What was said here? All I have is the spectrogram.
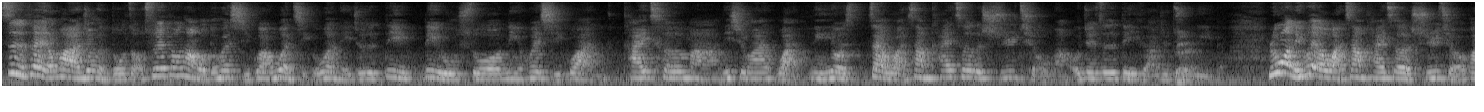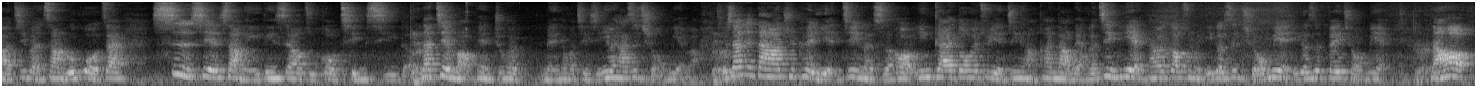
自费的话就很多种，所以通常我都会习惯问几个问题，就是例例如说，你会习惯开车吗？你喜欢晚，你有在晚上开车的需求吗？我觉得这是第一个要去注意的。如果你会有晚上开车的需求的话，基本上如果在视线上你一定是要足够清晰的，那鉴宝片就会没那么清晰，因为它是球面嘛。我相信大家去配眼镜的时候，应该都会去眼镜行看到两个镜片，它会告诉你一个是球面，一个是非球面。然后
